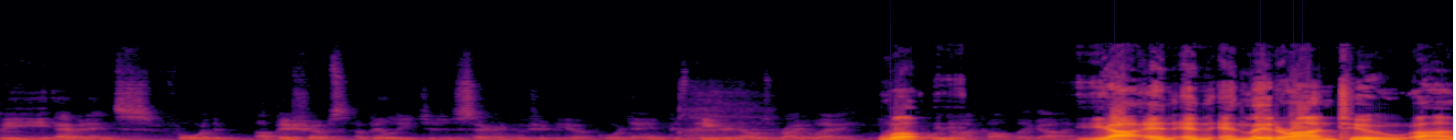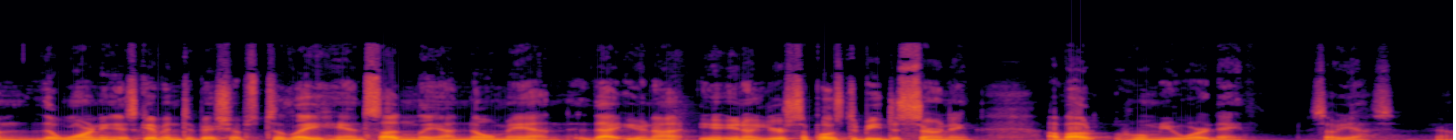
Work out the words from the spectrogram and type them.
be evidence for the a bishop's ability to discern who should be ordained? Because Peter knows right away. Well, You're not called by God. Yeah, and, and, and later on, too, um, the warning is given to bishops to lay hands suddenly on no man, that you're not, you, you know, you're supposed to be discerning about whom you ordain. So, yes, yeah.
